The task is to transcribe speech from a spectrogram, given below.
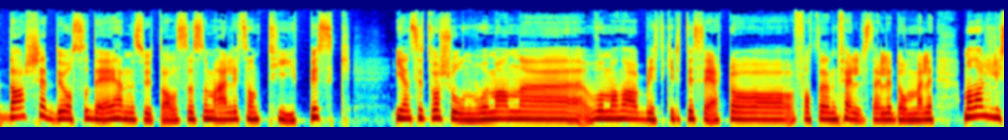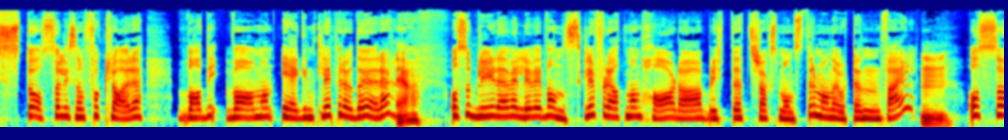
da skjedde jo også det i hennes uttalelse som er litt sånn typisk i en situasjon hvor man, eh, hvor man har blitt kritisert og fått en fellelse eller dom, eller Man har lyst til også liksom forklare hva, de, hva man egentlig prøvde å gjøre. Ja. Og så blir det veldig vanskelig, fordi at man har da blitt et slags monster, man har gjort en feil. Mm. Og så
